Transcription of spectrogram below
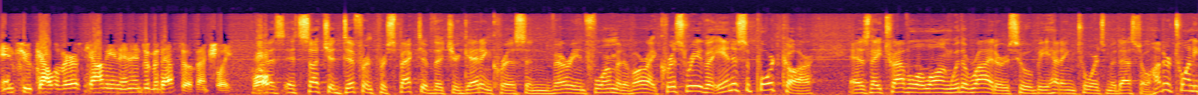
into Calaveras County and then into Modesto eventually. Well, it's, it's, such a different perspective that you're getting, Chris, and very informative. All right, Chris Riva in a support car as they travel along with the riders who will be heading towards Modesto. 122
